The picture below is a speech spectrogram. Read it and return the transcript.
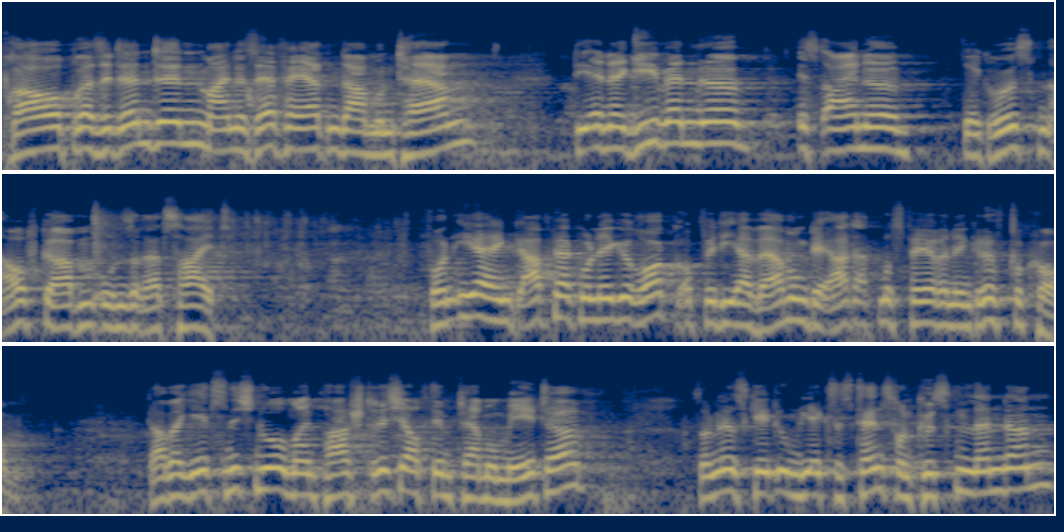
Frau Präsidentin, meine sehr verehrten Damen und Herren! Die Energiewende ist eine der größten Aufgaben unserer Zeit. Von ihr hängt ab, Herr Kollege Rock, ob wir die Erwärmung der Erdatmosphäre in den Griff bekommen. Dabei geht es nicht nur um ein paar Striche auf dem Thermometer, sondern es geht um die Existenz von Küstenländern.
